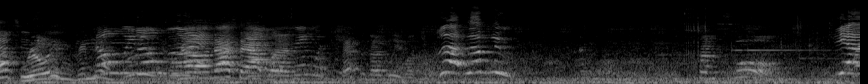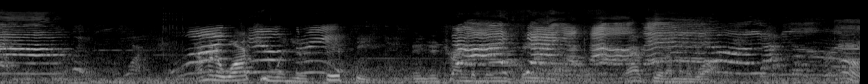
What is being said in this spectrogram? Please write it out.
That's his Really? No, we don't. No, not that one. That's an ugly one. Blah, blah, blue. From school. Yeah. Wait. I'm gonna One, watch you when you're three. 50 and you're trying to maintain it. That's what I'm gonna watch. Oh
